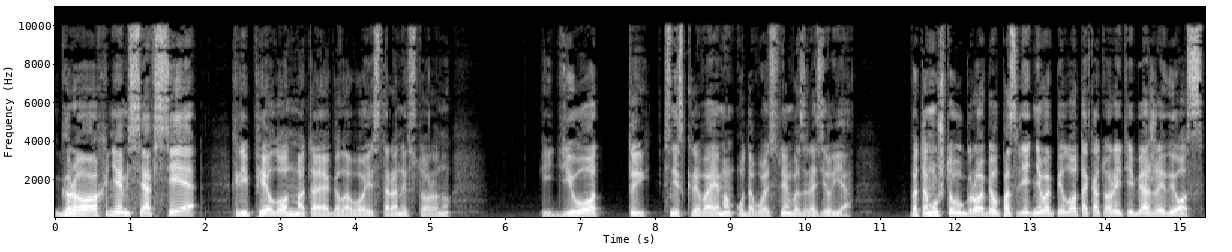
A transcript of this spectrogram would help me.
«Грохнемся все!» — хрипел он, мотая головой из стороны в сторону. «Идиот ты!» — с нескрываемым удовольствием возразил я. «Потому что угробил последнего пилота, который тебя же вез.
